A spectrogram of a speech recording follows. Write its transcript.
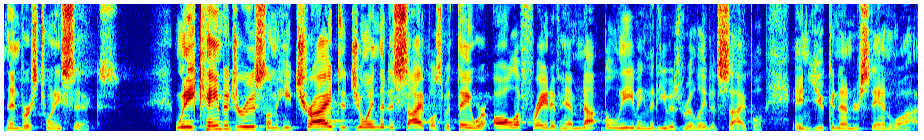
Then, verse 26. When he came to Jerusalem, he tried to join the disciples, but they were all afraid of him, not believing that he was really a disciple. And you can understand why.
